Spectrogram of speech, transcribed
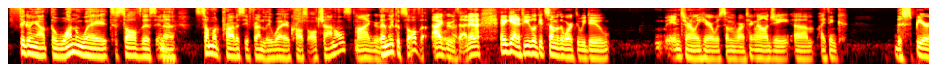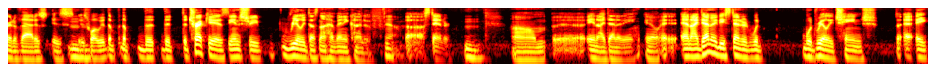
figuring out the one way to solve this in yeah. a somewhat privacy friendly way across all channels, I agree then we that. could solve that. I agree with that. And, and again, if you look at some of the work that we do internally here with some of our technology, um, I think the spirit of that is is mm. is what we the, the the the the trick is the industry really does not have any kind of yeah. uh, standard mm. um, uh, in identity. You know, an identity standard would would really change a,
